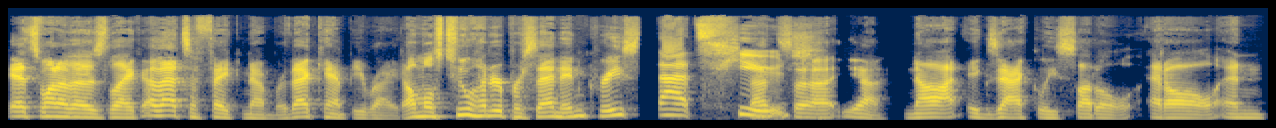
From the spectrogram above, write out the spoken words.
It's one of those like, oh, that's a fake number. That can't be right. Almost 200% increase. That's huge. That's, uh, yeah, not exactly subtle at all. And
